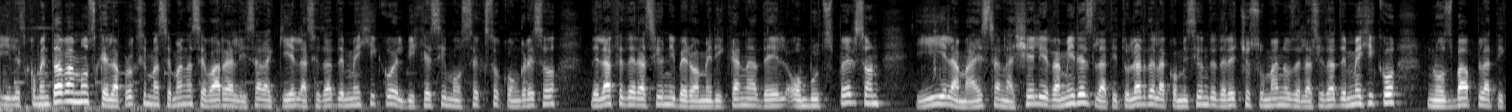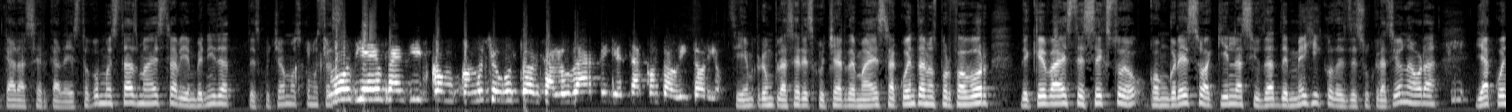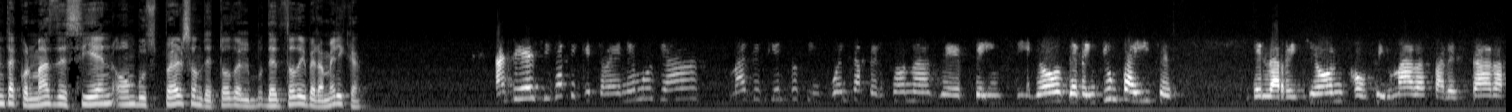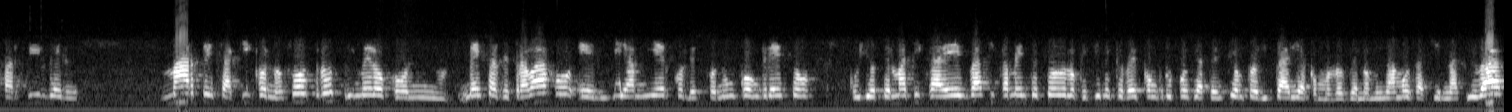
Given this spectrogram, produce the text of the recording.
Y les comentábamos que la próxima semana se va a realizar aquí en la Ciudad de México el vigésimo sexto Congreso de la Federación Iberoamericana del Ombudsperson y la maestra Nacheli Ramírez, la titular de la Comisión de Derechos Humanos de la Ciudad de México, nos va a platicar acerca de esto. ¿Cómo estás, maestra? Bienvenida, te escuchamos. ¿Cómo estás? Muy bien, Francisco, con mucho gusto en saludarte y estar con tu auditorio. Siempre un placer escuchar de maestra. Cuéntanos, por favor, de qué va este sexto Congreso aquí en la Ciudad de México desde su creación. Ahora ya cuenta con más de 100 ombudsperson de todo, el, de todo Iberoamérica. Así es, fíjate que tenemos ya más de 150 personas de 22, de 21 países de la región confirmadas para estar a partir del martes aquí con nosotros, primero con mesas de trabajo, el día miércoles con un congreso cuyo temática es básicamente todo lo que tiene que ver con grupos de atención prioritaria, como los denominamos aquí en la ciudad.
